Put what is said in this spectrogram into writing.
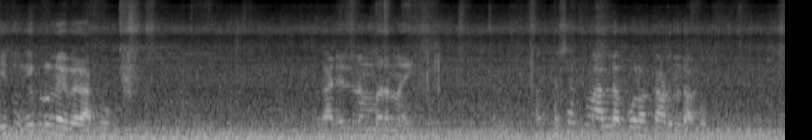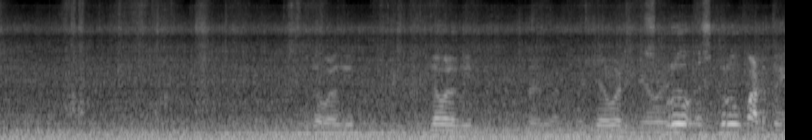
इथून इकडून नाही दाखव. गाडीला नंबर नाही. तसंच मालला पोला काढून दाखव जवळ घे. जवळ घे. जवळ जवळ. स्क्रू स्क्रू काढतोय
